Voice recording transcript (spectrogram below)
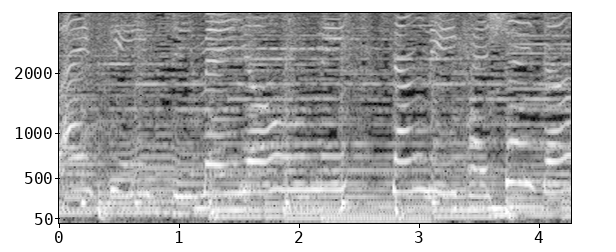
坏脾气。没有你，想离开水的。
